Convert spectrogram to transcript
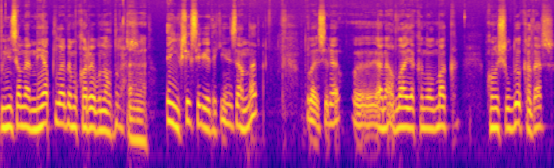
bu insanlar ne yaptılar da mukarrabun oldular. Evet. En yüksek seviyedeki insanlar. Dolayısıyla e, yani Allah'a yakın olmak konuşulduğu kadar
